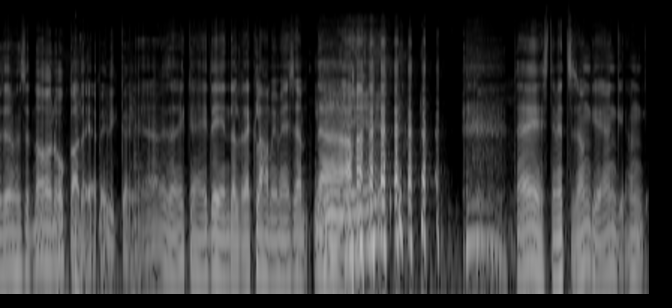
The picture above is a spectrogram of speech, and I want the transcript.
selles mõttes, et no nokatäie pelikani, sa ikka ei tee endale reklaami, mees ja. täiesti metsas ongi, ongi, ongi,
